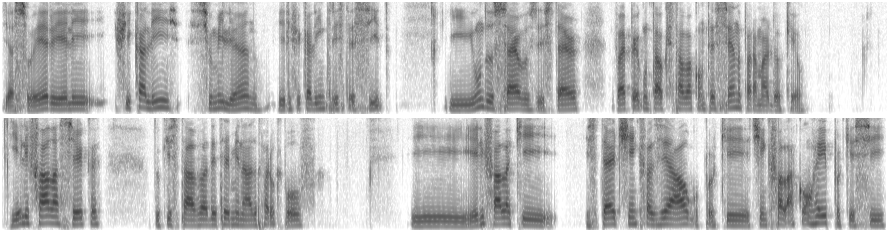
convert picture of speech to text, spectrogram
de Assuero, e ele fica ali se humilhando, ele fica ali entristecido. E um dos servos de Esther vai perguntar o que estava acontecendo para Mardoqueu. E ele fala acerca do que estava determinado para o povo. E ele fala que Esther tinha que fazer algo, porque tinha que falar com o rei, porque se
